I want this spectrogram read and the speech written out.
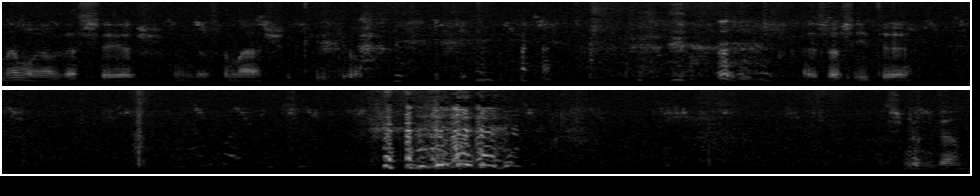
Nem olyan veszélyes, mint az a másik kígyó. Ez az idő. Ez minden.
